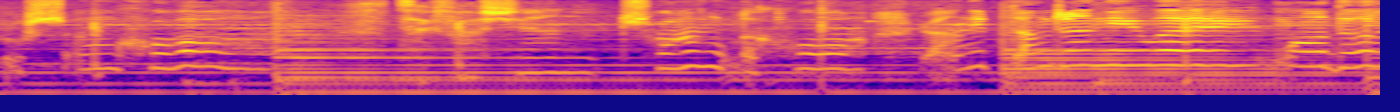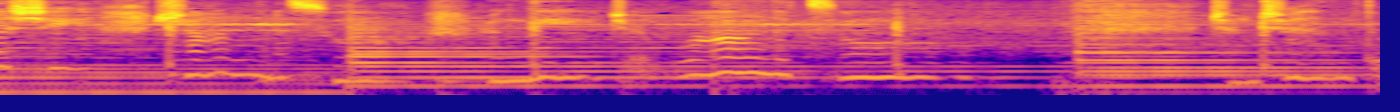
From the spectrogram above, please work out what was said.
入生活，才发现闯了祸，让你当真以为我的心上了锁，让你绝望的走。成全独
